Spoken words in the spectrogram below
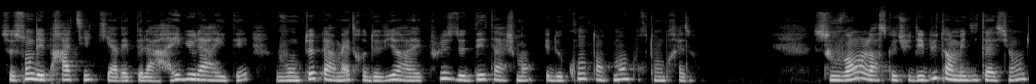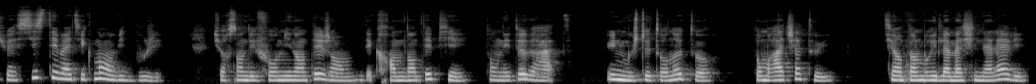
ce sont des pratiques qui, avec de la régularité, vont te permettre de vivre avec plus de détachement et de contentement pour ton présent. Souvent, lorsque tu débutes en méditation, tu as systématiquement envie de bouger. Tu ressens des fourmis dans tes jambes, des crampes dans tes pieds, ton nez te gratte, une mouche te tourne autour, ton bras te chatouille, tu entends le bruit de la machine à laver.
